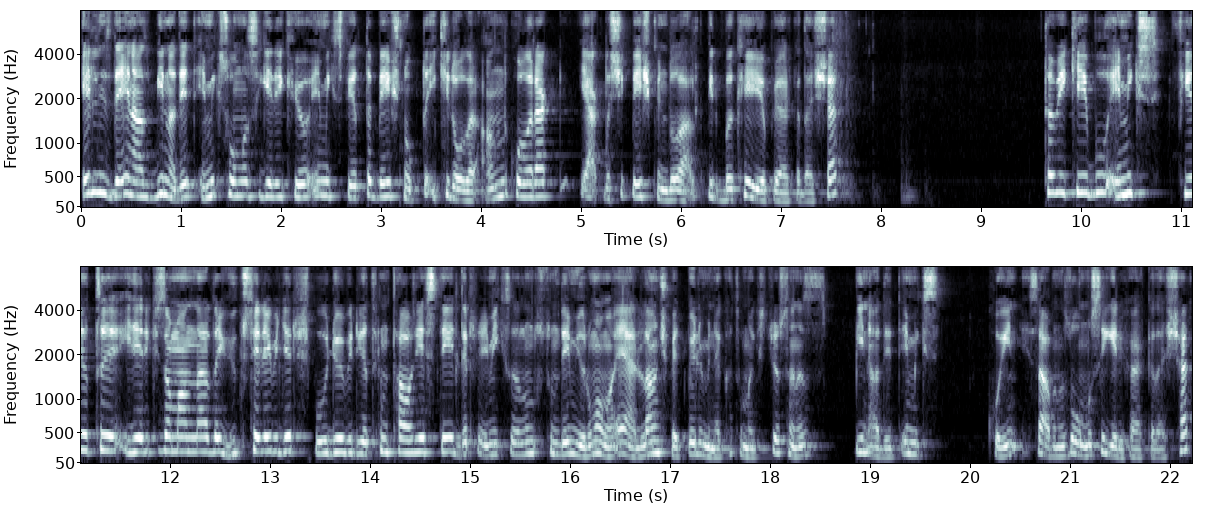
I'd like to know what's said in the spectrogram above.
Elinizde en az 1000 adet MX olması gerekiyor. MX fiyatı da 5.2 dolar anlık olarak yaklaşık 5000 dolarlık bir bakiye yapıyor arkadaşlar. Tabii ki bu MX Fiyatı ileriki zamanlarda yükselebilir. Bu video bir yatırım tavsiyesi değildir. MX alın tutun demiyorum ama eğer Launchpad bölümüne katılmak istiyorsanız 1000 adet MX coin hesabınız olması gerekiyor arkadaşlar.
